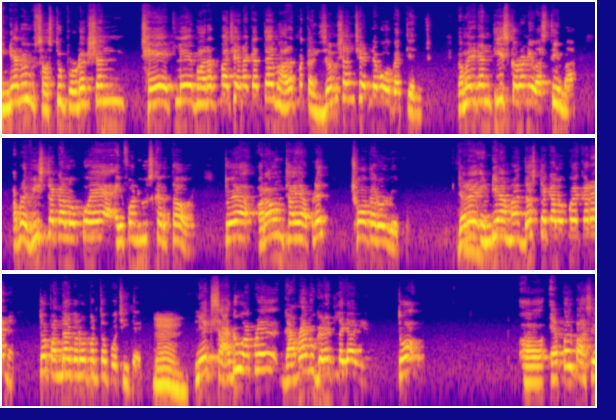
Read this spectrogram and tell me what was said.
ઇન્ડિયાનું સસ્તું પ્રોડક્શન છે એટલે ભારતમાં છે, એના કરતાં ભારતમાં કન્ઝમ્પશન છે એટલે બહુ અગત્યનું છે. અમેરિકન ત્રીસ કરોડની વસ્તીમાં આપણે વીસ ટકા લોકોએ આઈફોન યુઝ કરતા હોય તો એ અરાઉન્ડ થાય આપણે છ કરોડ લોકો. જ્યારે ઇન્ડિયામાં દસ ટકા લોકોએ કરે ને તો પંદર કરોડ પર તો પહોંચી જાય. એટલે એક સાદું આપણે ગામડાનું ગણિત લગાવીએ તો એપલ પાસે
